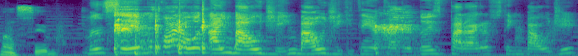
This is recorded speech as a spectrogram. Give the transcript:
mancebo. Mancebo, qual era a outra? Ah, embalde. Embalde, que tem a cada dois parágrafos, tem embalde.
